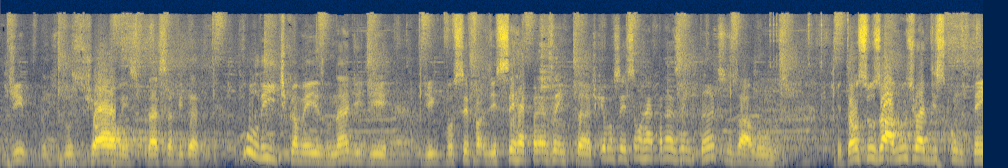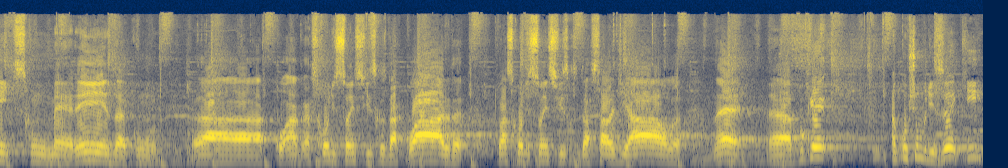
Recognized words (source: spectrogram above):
de, dos jovens para essa vida política mesmo, né? De, de, de você de ser representante, porque vocês são representantes dos alunos. Então, se os alunos estiverem descontentes com merenda, com a- com a- as condições físicas da quadra, com as condições físicas da sala de aula, né? Ah, porque eu costumo dizer que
